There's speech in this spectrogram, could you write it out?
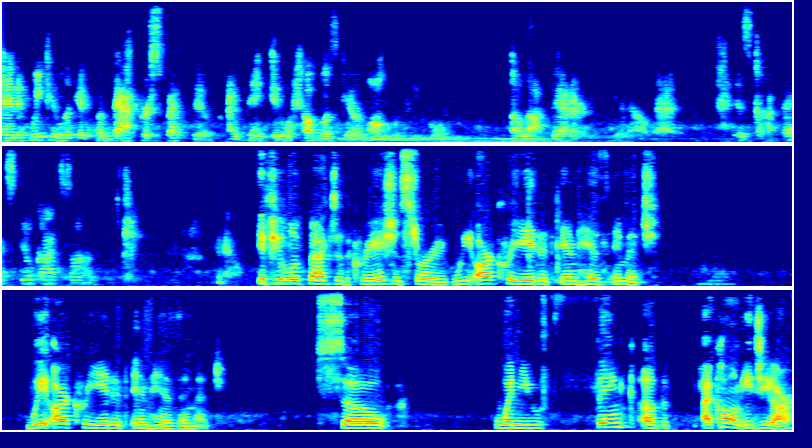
And if we can look at it from that perspective, I think it will help us get along with people a lot better. You know, that that is God, that's still God's son. You know, If you look back to the creation story, we are created in his image. We are created in his image. So when you think of the, I call them EGR,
